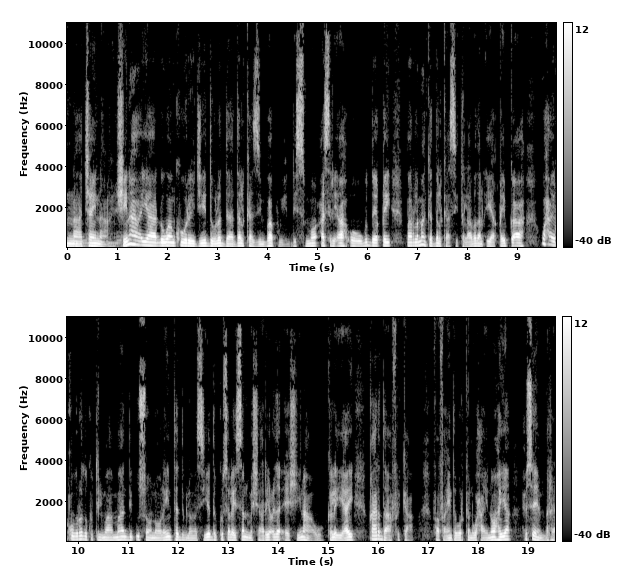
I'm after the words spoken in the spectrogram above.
markana china. Shiinaha ayaa dhowaan ku wareejiyey dowladda dalka zimbabwe. Dhismo casri ah oo ugu deeqay baarlamaanka dalkaasi tallaabadan ayaa qeyb ka ah waxa ay khubaradu ku tilmaamaan dib u soo nooleynta diblomaasiyadda ku salaysan mashaariicda ee shiinaha uu ka leeyahay qaaradda afrika. Faahfaahinta warkan waxaa inoo haya xuseen barre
